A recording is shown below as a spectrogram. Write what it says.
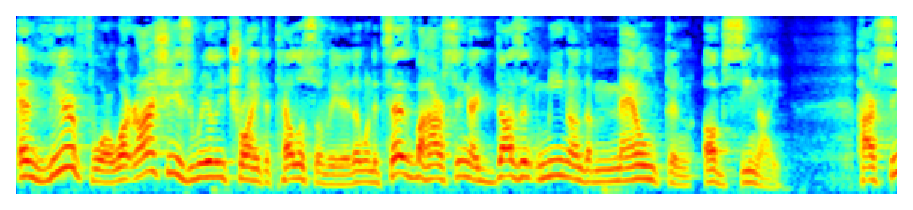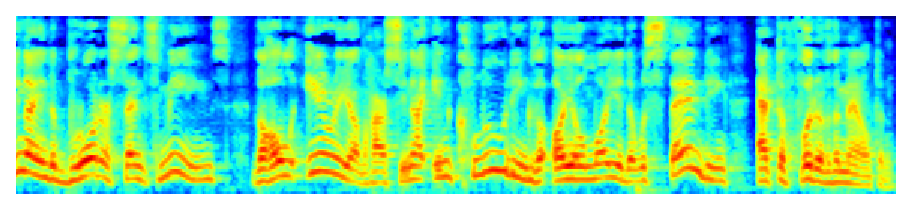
And therefore, what Rashi is really trying to tell us over here, that when it says Bahar Sinai, doesn't mean on the mountain of Sinai. Har Sinai in the broader sense means the whole area of Har Sinai, including the oil moya that was standing at the foot of the mountain.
